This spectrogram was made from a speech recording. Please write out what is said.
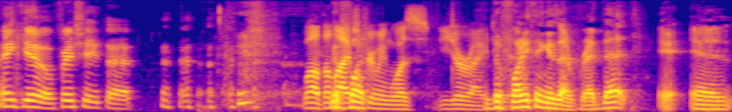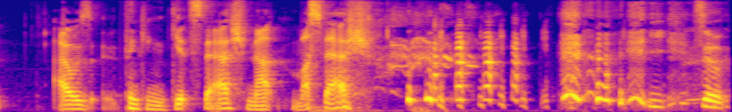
thank you, appreciate that. Well, the, The live fun- streaming was your idea. The funny thing is, I read that and I was thinking git stash, not mustache. so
